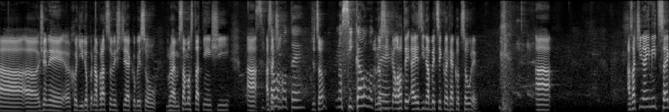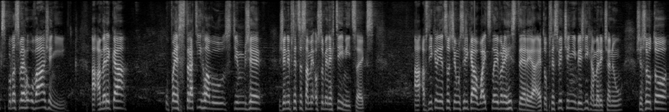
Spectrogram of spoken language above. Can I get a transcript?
a ženy chodí do, na pracoviště, jakoby jsou mnohem samostatnější. A, a začí... kalhoty. Že co? Nosí kalhoty. Nosí kalhoty a jezdí na bicyklech jako coury. A, a začínají mít sex podle svého uvážení. A Amerika úplně ztratí hlavu s tím, že ženy přece sami o sobě nechtějí mít sex. A, a vznikne něco, čemu se říká white slavery hysteria. Je to přesvědčení běžných Američanů, že jsou to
